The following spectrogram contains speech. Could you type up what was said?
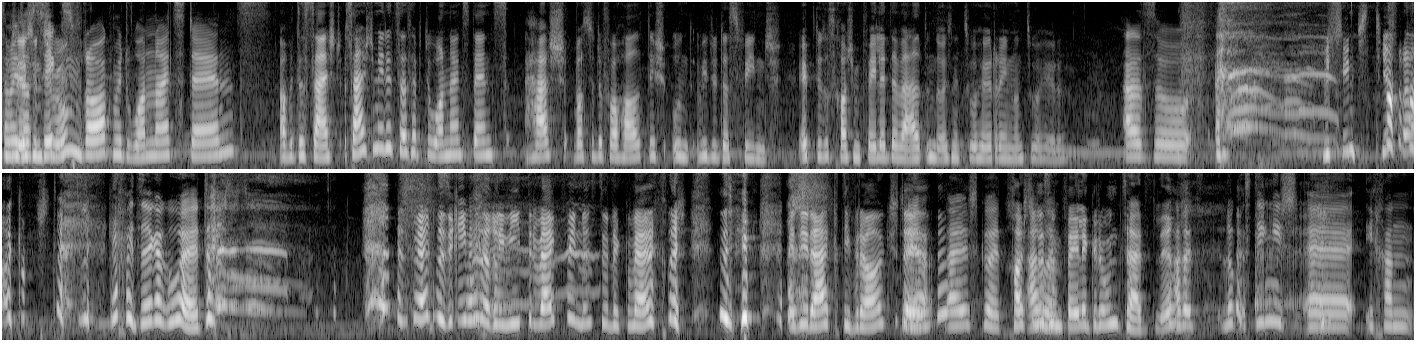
kommst haben wir erst eine in Schwung. Sexfrage mit One-Night-Stands. Aber das sagst, sagst du mir jetzt, als ob du One-Night-Stands hast, was du davon haltest und wie du das findest? Ob du das kannst empfehlen der Welt und unseren Zuhörerinnen und Zuhörern? Also, Wie findest du die Frage? ich finde es mega gut. Hast du gemerkt, dass ich immer noch ein bisschen weiter weg bin, als du nicht gemerkt hast, dass ich eine direkte Frage stelle? Ja, das ist gut. Kannst du das also, empfehlen grundsätzlich? also jetzt, schau, das Ding ist, äh, ich kann,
